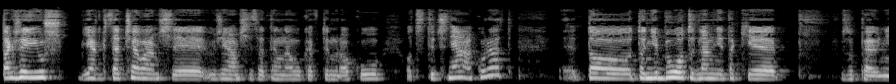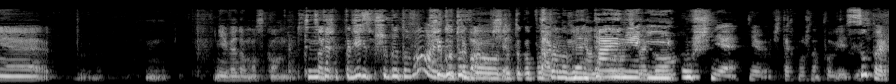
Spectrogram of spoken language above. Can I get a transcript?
Także już jak zaczęłam się, wzięłam się za tę naukę w tym roku, od stycznia akurat, to, to nie było to dla mnie takie zupełnie nie wiadomo skąd. Czyli Coś- tak, tak się przygotowałaś przygotowałam do tego, się. do tego tak, postanowienia mentalnie i usznie, nie wiem, czy tak można powiedzieć. Super,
